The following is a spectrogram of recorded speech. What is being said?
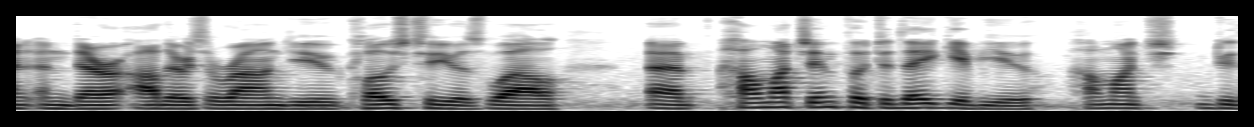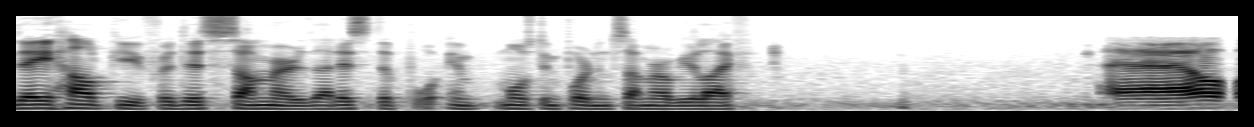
and, and there are others around you, close to you as well. Um, how much input do they give you? How much do they help you for this summer? That is the most important summer of your life. uh, of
